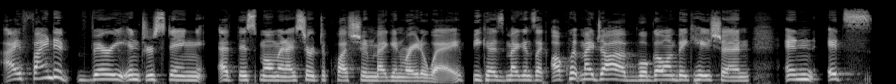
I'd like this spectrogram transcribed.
I find it very interesting at this moment. I start to question Megan right away because Megan's like, I'll quit my job, we'll go on vacation. And it's,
